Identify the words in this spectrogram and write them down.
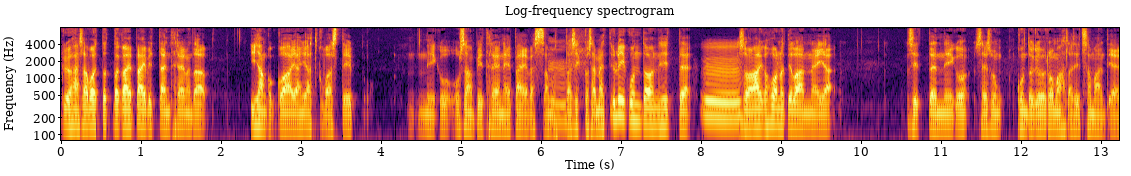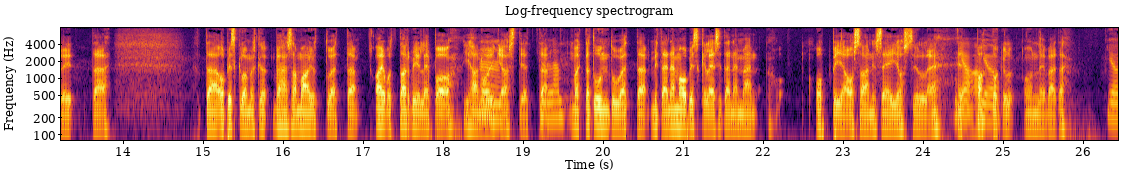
kyllähän sä voit totta kai päivittäin treenata ihan koko ajan jatkuvasti niin kuin useampia treenejä päivässä, mm. mutta sitten kun sä menet ylikuntoon, niin sitten Mm. se on aika huono tilanne ja sitten niin kuin se sun kunto kyllä romahtaa sitten saman tien. Eli tämä, tämä opiskelu on myös vähän sama juttu, että aivot tarvii lepoa ihan Mm, oikeasti. Että kyllä. vaikka tuntuu, että mitä enemmän opiskelee, sitä enemmän oppii ja osaa, niin se ei ole silleen. Että Joo. pakko Joo. kyllä on levätä. Joo.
